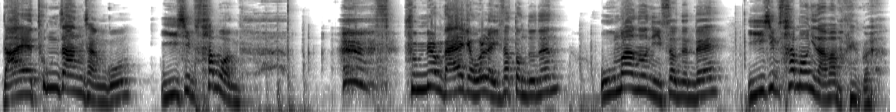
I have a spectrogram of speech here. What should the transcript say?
나의 통장 잔고 23원. 분명 나에게 원래 있었던 돈은 5만원이 있었는데 23원이 남아버린 거야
